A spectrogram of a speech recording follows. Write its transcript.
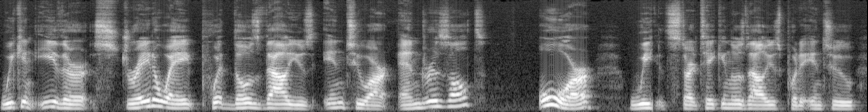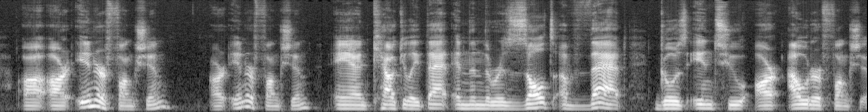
we can either straight away put those values into our end result or we start taking those values, put it into uh, our inner function, our inner function, and calculate that. And then the result of that goes into our outer function.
